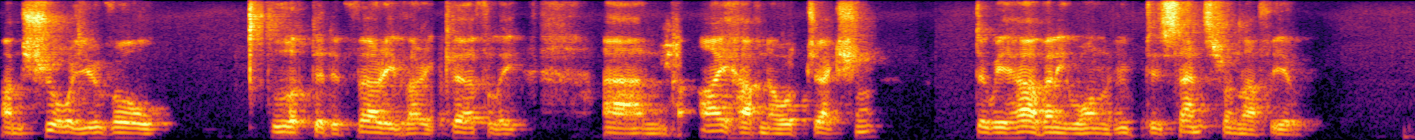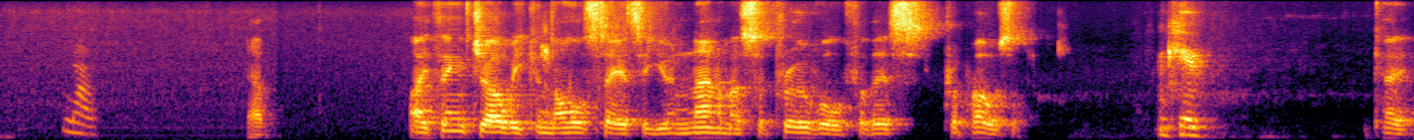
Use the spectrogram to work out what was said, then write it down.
I'm sure you've all looked at it very, very carefully. And I have no objection. Do we have anyone who dissents from that view? no. No. I think, Joe, we can all say it's a unanimous approval for this proposal. Thank you. Okay.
